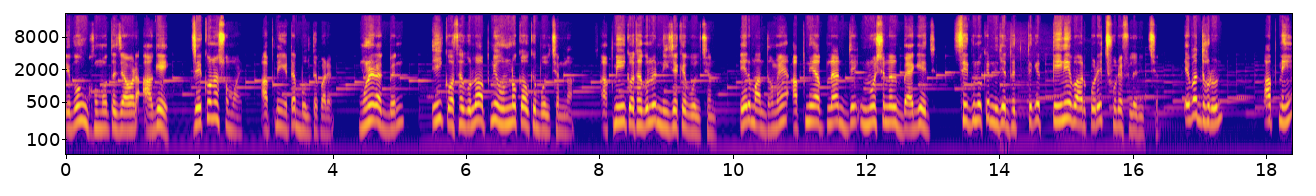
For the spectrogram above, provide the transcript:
এবং ঘুমোতে যাওয়ার আগে যে কোনো সময় আপনি এটা বলতে পারেন। মনে রাখবেন, এই কথাগুলো আপনি অন্য কাউকে বলছেন না। আপনি এই কথাগুলো নিজেকে বলছেন। এর মাধ্যমে আপনি আপনার যে ইমোশনাল ব্যাগেজ, সেগুলোকে নিজের ভেতর থেকে টেনে বার করে ছুঁড়ে ফেলে দিচ্ছেন। এবার ধরুন, আপনি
